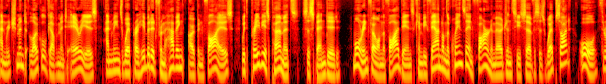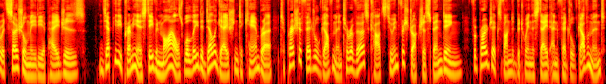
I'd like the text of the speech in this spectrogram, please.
and Richmond local government areas and means we're prohibited from having open fires, with previous permits suspended. More info on the fire bans can be found on the Queensland Fire and Emergency Services website or through its social media pages. Deputy Premier Stephen Miles will lead a delegation to Canberra to pressure federal government to reverse cuts to infrastructure spending. For projects funded between the state and federal government,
